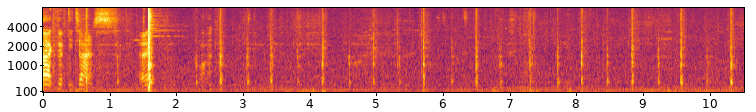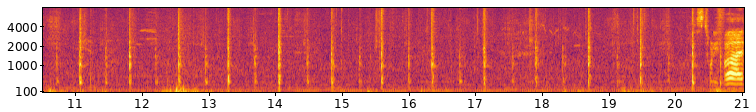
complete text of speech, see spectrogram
back 50 times. Ready? One. That's 25.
